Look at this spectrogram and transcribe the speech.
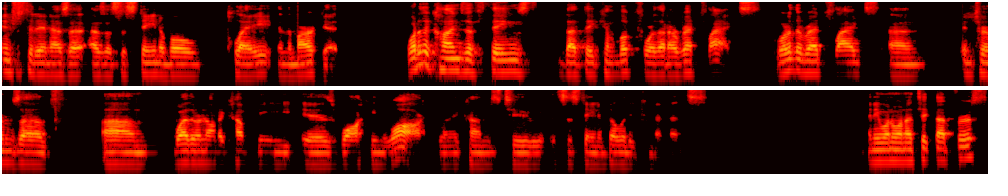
interested in as a, as a sustainable play in the market, what are the kinds of things that they can look for that are red flags? What are the red flags uh, in terms of um, whether or not a company is walking the walk when it comes to its sustainability commitments. Anyone want to take that first?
